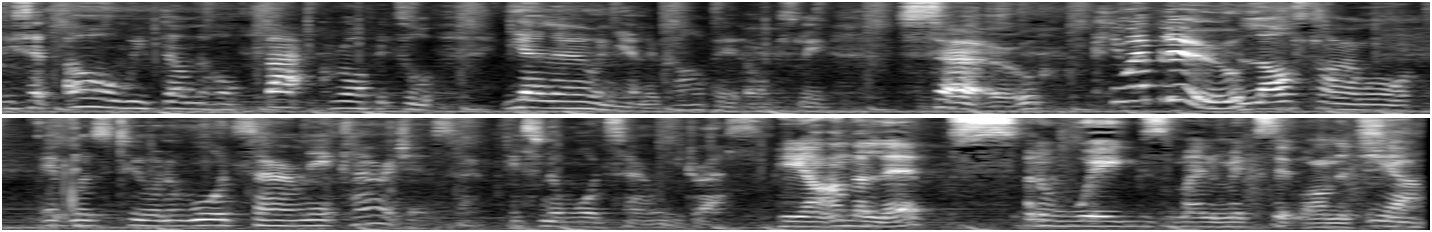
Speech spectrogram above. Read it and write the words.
they said, oh, we've done the whole backdrop. It's all yellow and yellow carpet, obviously. So, can you wear blue? Last time I wore it was to an award ceremony at Claridge's. So it's an award ceremony dress. Here on the lips, bit of wigs, might mix it on the cheeks, Yeah.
